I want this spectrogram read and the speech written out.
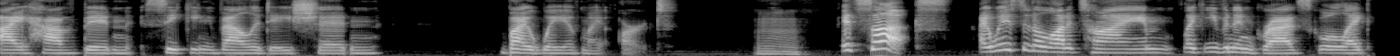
I have been seeking validation by way of my art. Mm. It sucks. I wasted a lot of time, like even in grad school, like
